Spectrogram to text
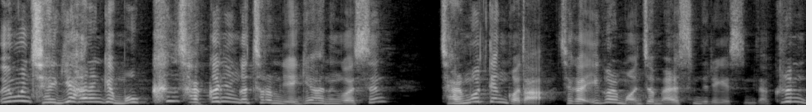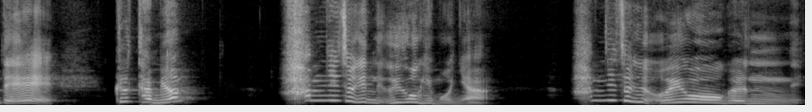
의문 제기하는 게 뭐 큰 사건인 것처럼 얘기하는 것은 잘못된 거다. 제가 이걸 먼저 말씀드리겠습니다. 그런데 그렇다면 합리적인 의혹이 뭐냐? 합리적인 의혹은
